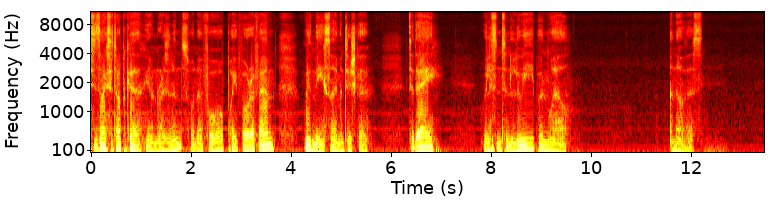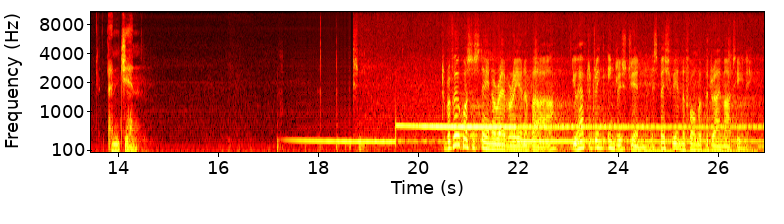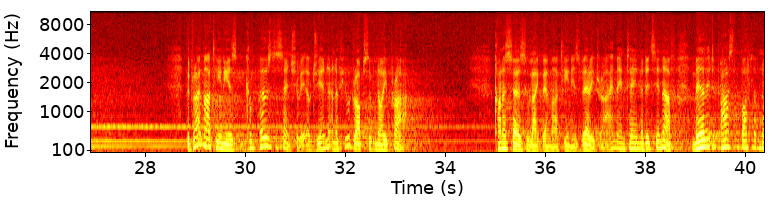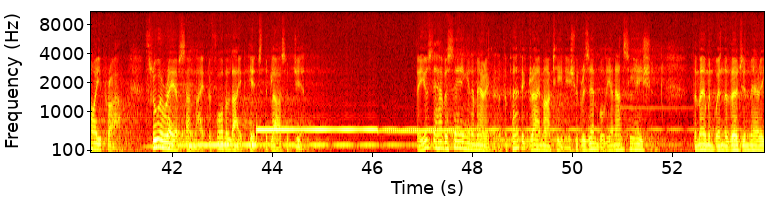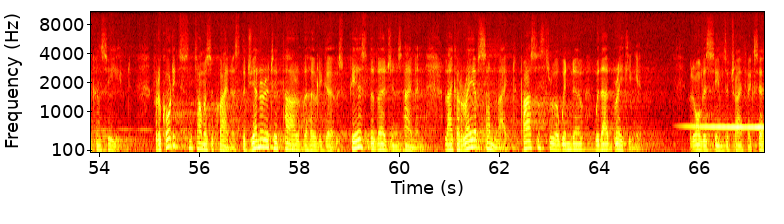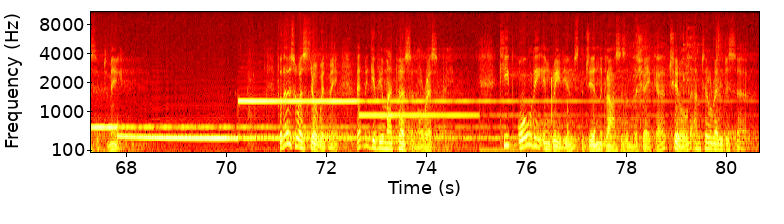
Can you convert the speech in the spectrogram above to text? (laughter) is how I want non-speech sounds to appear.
This is Isotopica here on Resonance 104.4 FM with me, Simon Tishko. Today, we listen to Luis Buñuel and others, and Jen. To provoke or sustain a reverie in a bar, you have to drink English gin, especially in the form of the dry martini. The dry martini is composed essentially of gin and a few drops of Noilly Prat. Connoisseurs who like their martinis very dry maintain that it's enough merely to pass the bottle of Noilly Prat through a ray of sunlight before the light hits the glass of gin. They used to have a saying in America that the perfect dry martini should resemble the Annunciation, the moment when the Virgin Mary conceived. For according to St. Thomas Aquinas, the generative power of the Holy Ghost pierced the Virgin's hymen like a ray of sunlight passes through a window without breaking it. But all this seems a trifle excessive to me. For those who are still with me, let me give you my personal recipe. Keep all the ingredients, the gin, the glasses and the shaker, chilled until ready to serve.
